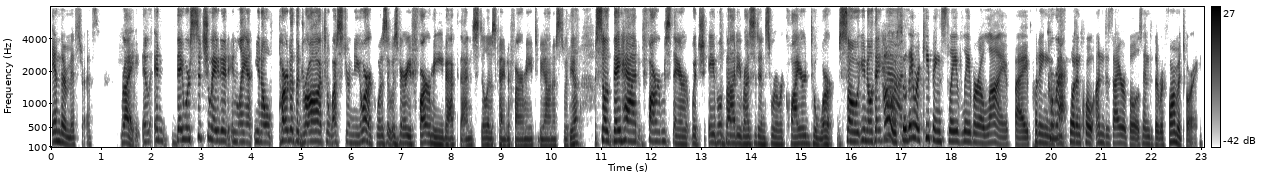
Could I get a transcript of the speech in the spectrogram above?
and their mistress. Right. And and they were situated in land, you know, part of the draw to Western New York was it was very farmy back then, still is kind of farmy, to be honest with you. So they had farms there, which able bodied residents were required to work. So, you know, they had Oh, so they were keeping slave labor alive by putting Correct. quote unquote undesirables into the reformatory.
